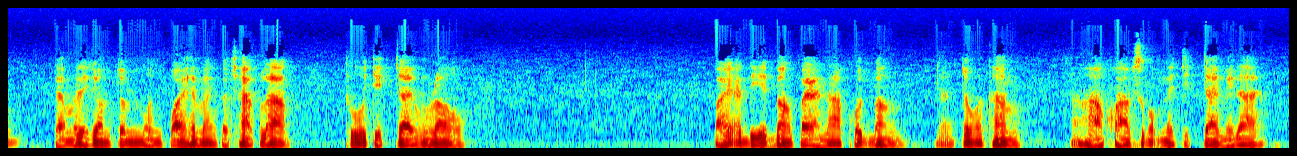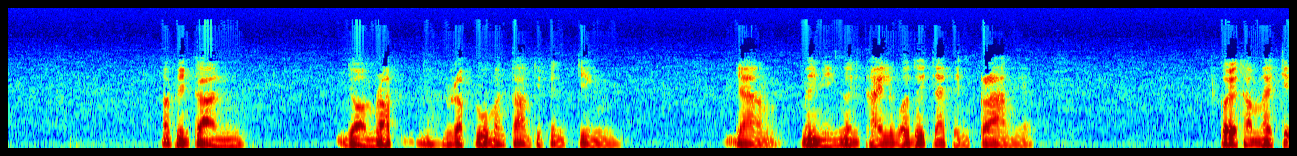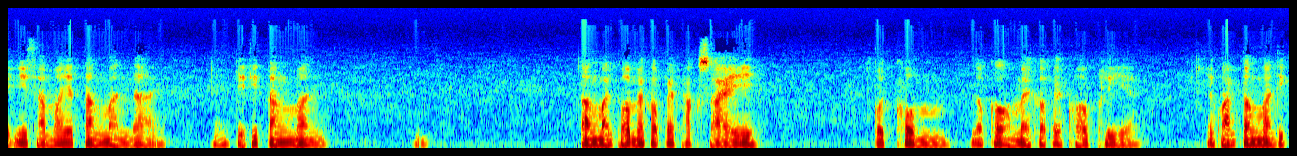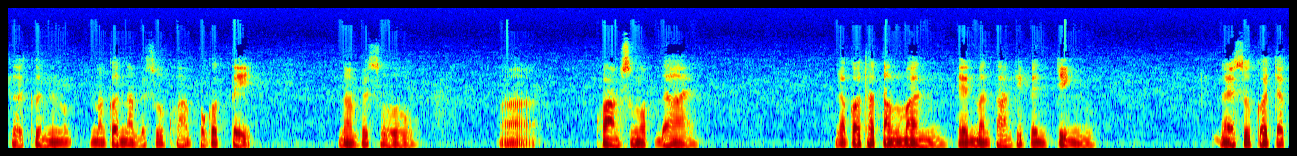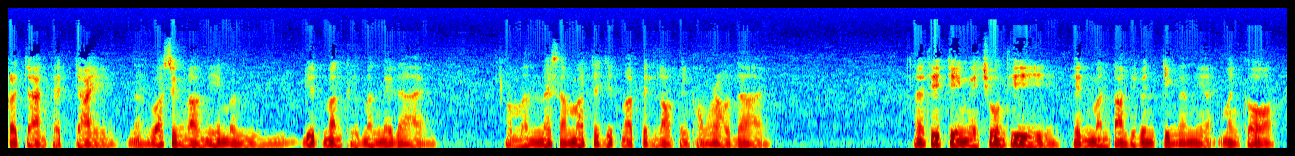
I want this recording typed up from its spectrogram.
แต่ไม่ได้ยอมจำนวนปล่อยให้มันกระชากลาก ถูจิตใจของเรา ไปอดีตบ้างไปอนาคตบ้างนะจนกระทั่งหาความสงบในจิตใจไม่ได้ ถ้าเป็นการยอมรับหรือรับรู้มันตามที่เป็นจริง อย่างไม่มีเงื่อนไขหรือว่าด้วยใจเป็นกลางเนี่ย ก็จะทำให้จิตนี้สามารถจะตั้งมั่นได้ จิตที่ตั้งมั่น ตั้งมั่นเพราะไม่เข้าไปผักใสกดข่มแล้วก็ไม่เข้าไปคอเคลีย ให้ความตั้งมั่นที่เกิดขึ้นมันก็นำไปสู่ความปกตินำไปสู่ความสงบได้ แล้วก็ถ้าตั้งมั่นเห็นมันตามที่เป็นจริง ในสุดก็จะกระจ่างแก่ใจนะว่าสิ่งเหล่านี้มันยึดมั่นถือมั่นไม่ได้ มันไม่สามารถจะยึดมาเป็นเราเป็นของเราได้ที่จริงในช่วงที่เห็นมันตามที่เป็นจริงนั้นเนี่ย มันก็เ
